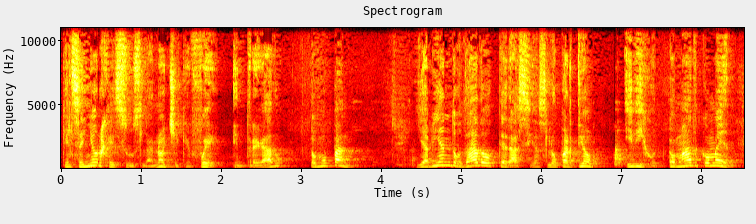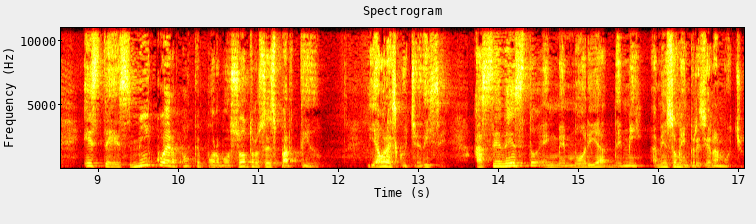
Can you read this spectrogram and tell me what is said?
que el Señor Jesús, la noche que fue entregado, tomó pan y habiendo dado gracias, lo partió y dijo, tomad, comed, este es mi cuerpo que por vosotros es partido. Y ahora escuche, dice, haced esto en memoria de mí. A mí eso me impresiona mucho.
